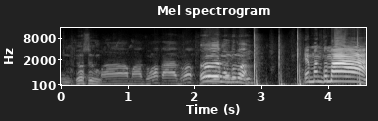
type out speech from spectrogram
ઊંઘ્યો છું. માં માં જો કા એ મંગુમા. એ મંગુમાં!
